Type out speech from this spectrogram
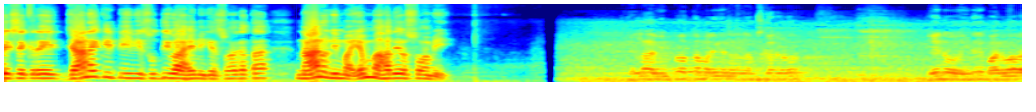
ವೀಕ್ಷಕರೇ, ಜಾನಕಿ ಟಿವಿ ಸುದ್ದಿವಾಹಿನಿಗೆ ಸ್ವಾಗತ. ನಾನು ನಿಮ್ಮ ಎಂ ಮಹಾದೇವ ಸ್ವಾಮಿ ಎಲ್ಲ ವಿಪ್ರೋತ್ತಮರಿಗೆ ನಮಸ್ಕಾರಗಳು. ಏನು, ಇದೇ ಭಾನುವಾರ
